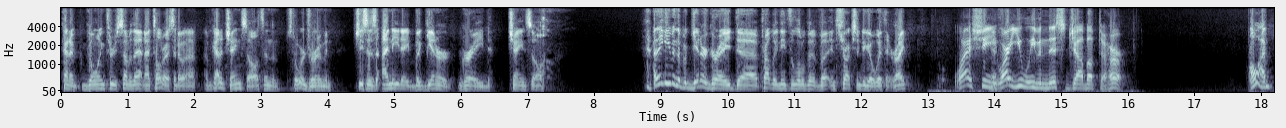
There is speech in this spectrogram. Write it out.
kind of going through some of that. And I told her, I said, oh, I've got a chainsaw. It's in the storage room, and she says, I need a beginner grade chainsaw. I think even the beginner grade uh, probably needs a little bit of uh, instruction to go with it, right? Why is she? Why are you leaving this job up to her? Oh, I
